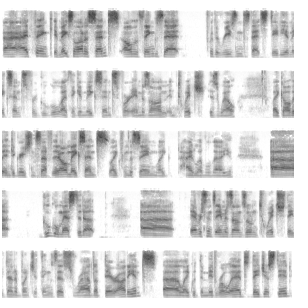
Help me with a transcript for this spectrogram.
I, I think it makes a lot of sense. All the things that, for the reasons that Stadia makes sense for Google, I think it makes sense for Amazon and Twitch as well. Like all the integration stuff, it all makes sense. Like from the same like high level value. Uh, Google messed it up. Uh, ever since Amazon's own Twitch, they've done a bunch of things that's riled up their audience, uh, like with the mid roll ads they just did.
